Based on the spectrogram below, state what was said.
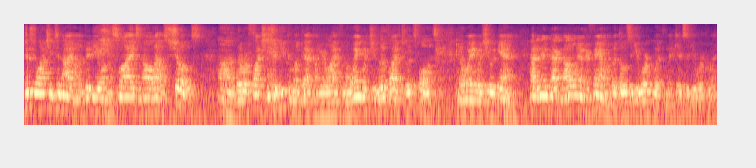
Just watching tonight on the video and the slides and all else shows uh, the reflections that you can look back on your life and the way in which you live life to its fullest and the way in which you, again, had an impact not only on your family, but those that you work with and the kids that you work with.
